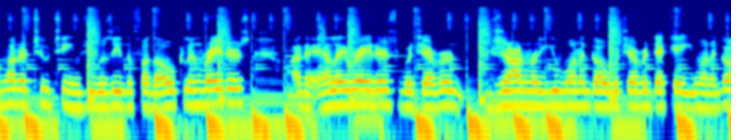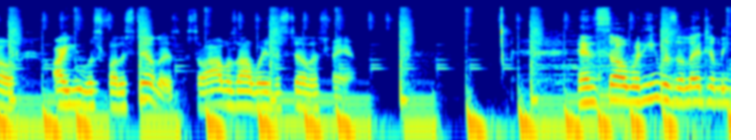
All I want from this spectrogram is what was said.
one or two teams. You was either for the Oakland Raiders or the LA Raiders, whichever genre you want to go, whichever decade you want to go, or you was for the Steelers. So I was always a Steelers fan. And so when he was allegedly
